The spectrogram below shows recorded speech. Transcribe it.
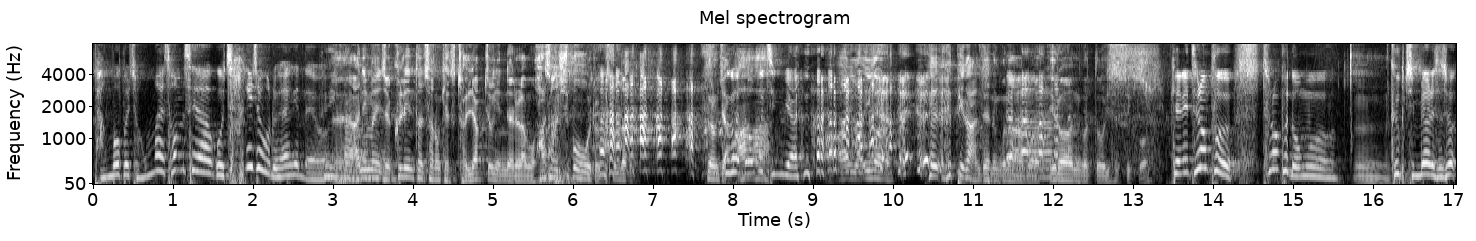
방법을 정말 섬세하고 창의적으로 해야겠네요. 네. 아니면 이제 클린턴처럼 계속 전략적인 인내를 하면 화성 15호를 쏜다고. 그럼 이제 그거 아, 너무 직면. 아 이거 이거 회, 회피가 안 되는구나 뭐 이런 것도 있을 수 있고. 괜히 트럼프 트럼프 너무 음. 급 진면에서 저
